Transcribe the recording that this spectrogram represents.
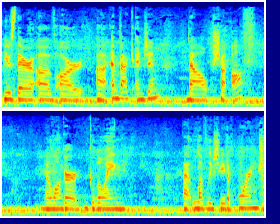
Views there of our uh, MVAC engine now shut off, no longer glowing that lovely shade of orange.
